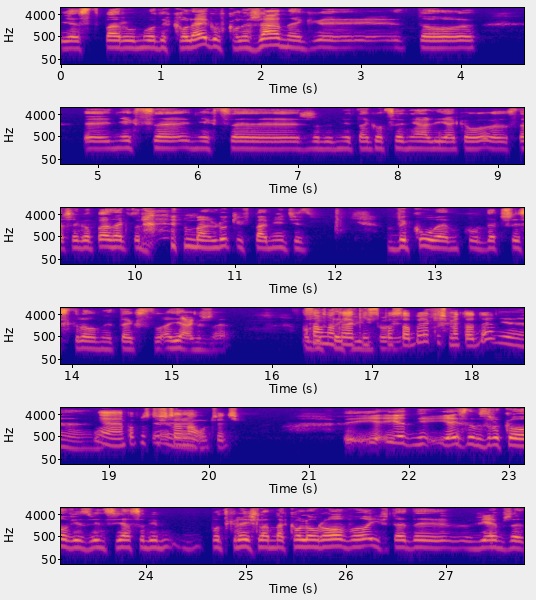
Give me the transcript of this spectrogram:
jest paru młodych kolegów, koleżanek, y, to nie chcę, nie chcę, żeby mnie tak oceniali jako e, starszego pana, który ma luki w pamięci. Wykułem, kurde, trzy strony tekstu, a jakże? Mogę Są na to jakieś powiedzieć. sposoby, jakieś metody? Nie. Nie, po prostu Nie. trzeba nauczyć. Ja, ja, ja jestem wzrokowiec, więc ja sobie podkreślam na kolorowo i wtedy wiem, że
